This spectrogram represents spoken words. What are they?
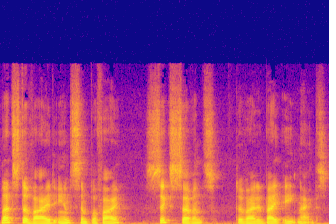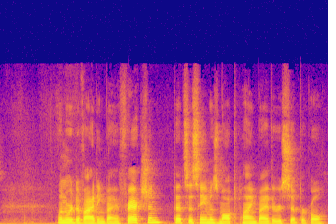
Let's divide and simplify 6 sevenths divided by 8 ninths. When we're dividing by a fraction, that's the same as multiplying by the reciprocal.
